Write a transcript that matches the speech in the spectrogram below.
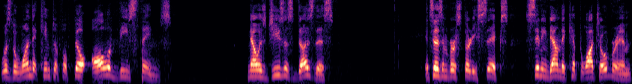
was the one that came to fulfill all of these things. Now, as Jesus does this, it says in verse 36 sitting down, they kept watch over him.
